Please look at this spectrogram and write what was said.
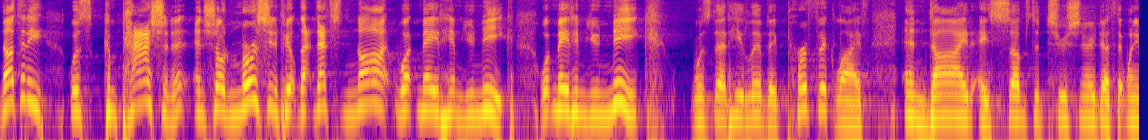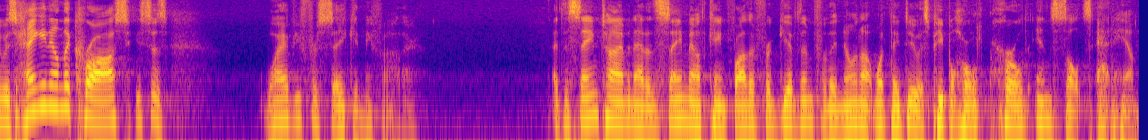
not that he was compassionate and showed mercy to people. That, that's not what made him unique. What made him unique was that he lived a perfect life and died a substitutionary death. That when he was hanging on the cross, he says, Why have you forsaken me, Father? At the same time, and out of the same mouth came, Father, forgive them, for they know not what they do, as people hurled, hurled insults at him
